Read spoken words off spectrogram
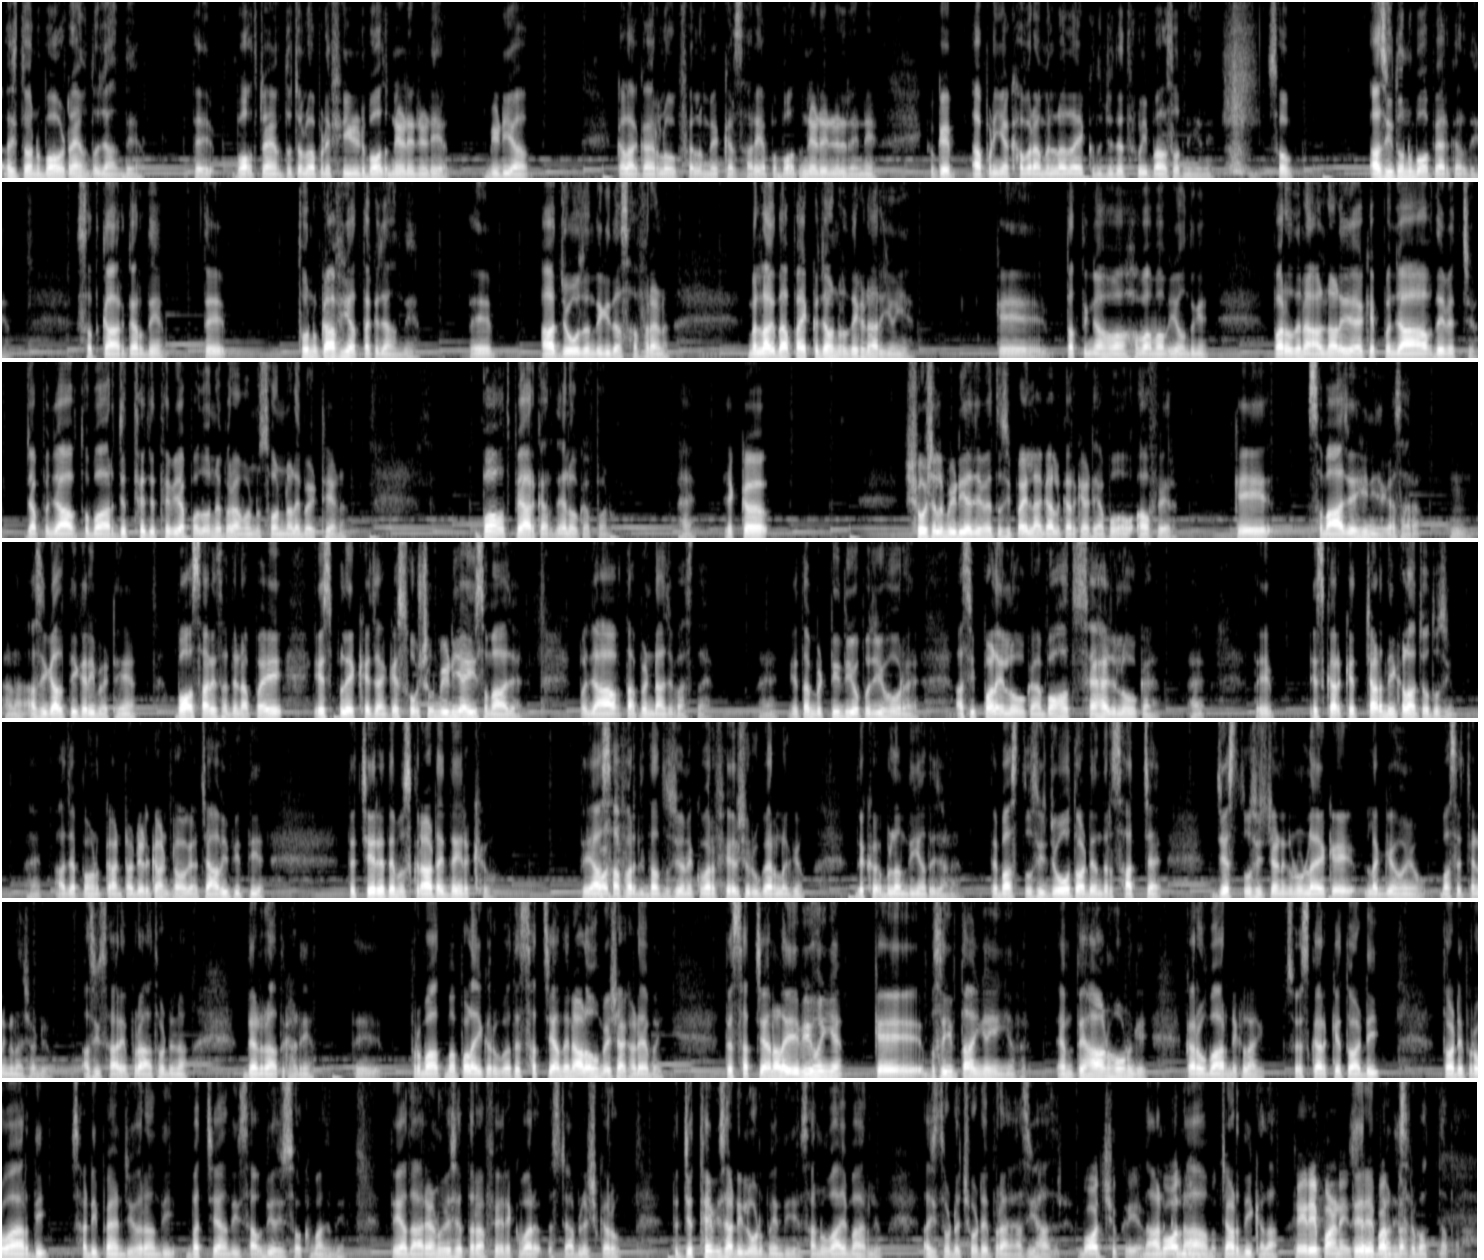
ਅਸੀਂ ਤੁਹਾਨੂੰ ਬਹੁਤ ਟਾਈਮ ਤੋਂ ਜਾਣਦੇ ਆ ਤੇ ਬਹੁਤ ਟਾਈਮ ਤੋਂ ਚਲੋ ਆਪਣੇ ਫੀਲਡ ਬਹੁਤ ਨੇੜੇ ਨੇੜੇ ਆ। ਮੀਡੀਆ ਕਲਾਕਾਰ ਲੋਕ ਫਿਲਮ ਮੇਕਰ ਸਾਰੇ ਆਪਾਂ ਬਹੁਤ ਨੇੜੇ ਨੇੜੇ ਰਹਿੰਦੇ ਆ ਕਿਉਂਕਿ ਆਪਣੀਆਂ ਖਬਰਾਂ ਮੈਨੂੰ ਲੱਗਦਾ ਇੱਕ ਦੂਜੇ ਦੇ ਥਰੂ ਹੀ ਪਾਸ ਹੁੰਦੀਆਂ ਨੇ। ਸੋ ਅਸੀਂ ਤੁਹਾਨੂੰ ਬਹੁਤ ਪਿਆਰ ਕਰਦੇ ਆ ਸਤਿਕਾਰ ਕਰਦੇ ਆ ਤੇ ਤੁਹਾਨੂੰ ਕਾਫੀ ਹੱਦ ਤੱਕ ਜਾਣਦੇ ਆ ਤੇ ਆ ਜੋ ਜ਼ਿੰਦਗੀ ਦਾ ਸਫ਼ਰ ਹੈ ਨਾ, ਮੈਨੂੰ ਲੱਗਦਾ ਆਪਾਂ ਇੱਕ ਜਨਰ ਦੇ ਖਿਡਾਰੀ ਹੋਈ ਆ ਕਿ ਤੱਤੀਆਂ ਹਵਾ, ਹਵਾਵਾਂ ਵੀ ਆਉਂਦੀਆਂ, ਪਰ ਉਹਦੇ ਨਾਲ ਨਾਲ ਇਹ ਹੈ ਕਿ ਪੰਜਾਬ ਦੇ ਵਿੱਚ ਜਾਂ ਪੰਜਾਬ ਤੋਂ ਬਾਹਰ ਜਿੱਥੇ ਜਿੱਥੇ ਵੀ ਆਪਾਂ ਦੋਨੇ ਭਰਾਵਾਂ ਨੂੰ ਸੁਣਨ ਵਾਲੇ ਬੈਠੇ ਆ ਨਾ ਬਹੁਤ ਪਿਆਰ ਕਰਦੇ ਆ ਲੋਕ ਆਪਾਂ ਨੂੰ ਹੈ? ਇੱਕ ਸੋਸ਼ਲ ਮੀਡੀਆ ਜਿਵੇਂ ਤੁਸੀਂ ਪਹਿਲਾਂ ਗੱਲ ਕਰਕੇ ਹਟਿਆ ਆਫ 에ਅਰ ਕਿ ਸਮਾਜ ਇਹੀ ਨਹੀਂ ਹੈਗਾ ਸਾਰਾ ਹਨਾ? ਅਸੀਂ ਗਲਤੀ ਕਰੀ ਬੈਠੇ ਆ ਬਹੁਤ ਸਾਰੇ ਸੱਜਣ ਆਪਾਂ ਇਹ ਇਸ ਭੁਲੇਖੇ 'ਚ ਆ ਕਿ ਸੋਸ਼ਲ ਮੀਡੀਆ ਹੀ ਸਮਾਜ ਹੈ ਪੰਜਾਬ ਤਾਂ ਪਿੰਡਾਂ 'ਚ ਵਸਦਾ ਹੈ ਹੈ? ਇਹ ਤਾਂ ਮਿੱਟੀ ਦੀ ਉਪਜੀ ਹੋ ਰਿਹਾ ਹੈ ਅਸੀਂ ਭਲੇ ਲੋਕ ਆ ਬਹੁਤ ਸਹਿਜ ਲੋਕ ਆ ਹੈ? ਤੇ ਇਸ ਕਰਕੇ ਚੜ੍ਹਦੀ ਕਲਾ ਚੋ ਤੁਸੀਂ। ਹੈ। ਅੱਜ ਆਪਾਂ ਹੁਣ ਘੰਟਾ ਡੇਢ ਘੰਟਾ ਹੋ ਗਿਆ ਚਾਹ ਵੀ ਪੀਤੀ ਹੈ। ਤੇ ਚਿਹਰੇ ਤੇ ਮੁਸਕਰਾਹਟ ਇਦਾਂ ਹੀ ਰੱਖਿਓ। ਤੇ ਆਹ ਸਫ਼ਰ ਜਿੱਦਾਂ ਤੁਸੀਂ ਹੁਣ ਇੱਕ ਵਾਰ ਫੇਰ ਸ਼ੁਰੂ ਕਰਨ ਲੱਗੇ ਹੋ ਦੇਖੋ ਬੁਲੰਦੀਆਂ ਤੇ ਜਾਣਾ। ਤੇ ਬਸ ਤੁਸੀਂ ਜੋ ਤੁਹਾਡੇ ਅੰਦਰ ਸੱਚ ਹੈ ਜਿਸ ਤੁਸੀਂ ਚਿਣਗ ਨੂੰ ਲੈ ਕੇ ਲੱਗੇ ਹੋਏ ਹੋ ਬਸ ਇਹ ਚਿਣਗ ਨਾ ਛੱਡਿਓ। ਅਸੀਂ ਸਾਰੇ ਭਰਾ ਤੁਹਾਡੇ ਨਾਲ ਦਿਨ ਰਾਤ ਖੜੇ ਆ ਤੇ ਪ੍ਰਮਾਤਮਾ ਭਲਾਈ ਕਰੂਗਾ ਤੇ ਸੱਚਿਆਂ ਦੇ ਨਾਲ ਉਹ ਹਮੇਸ਼ਾ ਖੜਿਆ ਬਾਈ। ਤੇ ਸੱਚਿਆਂ ਨਾਲ ਇਹ ਵੀ ਹੋਈਆਂ ਕਿ ਮੁਸੀਬਤਾਂ ਆਈਆਂ ਹੀ ਆਈਆਂ ਫਿਰ। ਇਮਤਿਹਾਨ ਹੋਣਗੇ ਘਰੋਂ ਬਾਹਰ ਨਿਕਲਾਂਗੇ। ਸੋ ਇਸ ਕਰਕੇ ਤੁਹਾਡੀ ਤੁਹਾਡੇ ਪਰਿਵਾਰ ਦੀ ਸਾਡੀ ਭੈਣ ਜੀ ਹੋਰਾਂ ਦੀ ਬੱਚਿਆਂ ਦੀ ਸਭ ਦੀ ਅਸੀਂ ਸੁੱਖ ਮੰਗਦੇ ਹਾਂ। ਤੇ ਅਦਾਰਿਆਂ ਨੂੰ ਇਸੇ ਤਰ੍ਹਾਂ ਫਿਰ ਇੱਕ ਵਾਰ ਐਸਟੈਬਲਿਸ਼ ਕਰੋ ਤੇ ਜਿੱਥੇ ਵੀ ਸਾਡੀ ਲੋੜ ਪੈਂਦੀ ਹੈ ਸਾਨੂੰ ਆਵਾਜ਼ ਮਾਰ ਲਿਓ। ਅਸੀਂ ਤੁਹਾਡੇ ਛੋਟੇ ਭਰਾ ਹਾਂ ਅਸੀਂ ਹਾਜ਼ਰ ਹਾਂ। ਬਹੁਤ ਸ਼ੁਕਰੀਆ ਬਹੁਤ ਨਾਮ। ਚੜ੍ਹਦੀ ਕਲਾ। ਤੇਰੇ ਭਾਣੇ ਤੇਰੇ ਸਰਬੱਤ ਦਾ। ਸਰਬੱਤ ਦਾ ਭਲਾ।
